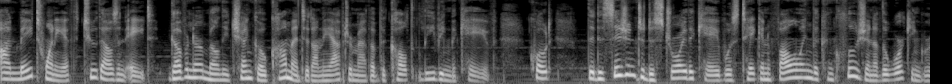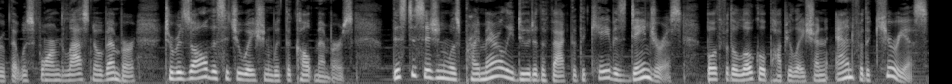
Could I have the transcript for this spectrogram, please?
On May 20th, 2008, Governor Melnichenko commented on the aftermath of the cult leaving the cave. Quote, the decision to destroy the cave was taken following the conclusion of the working group that was formed last November to resolve the situation with the cult members. This decision was primarily due to the fact that the cave is dangerous, both for the local population and for the curious.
